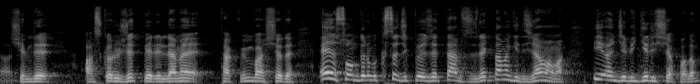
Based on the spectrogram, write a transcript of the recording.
Doğru. Şimdi asgari ücret belirleme takvimi başladı. En son durumu kısacık bir özetler misiniz? Reklama gideceğim ama bir önce bir giriş yapalım.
